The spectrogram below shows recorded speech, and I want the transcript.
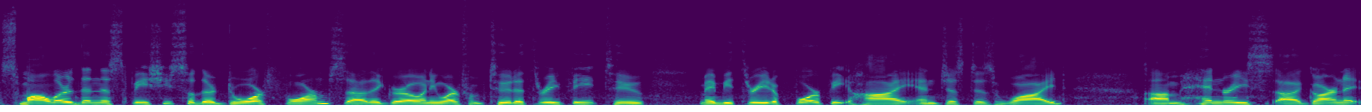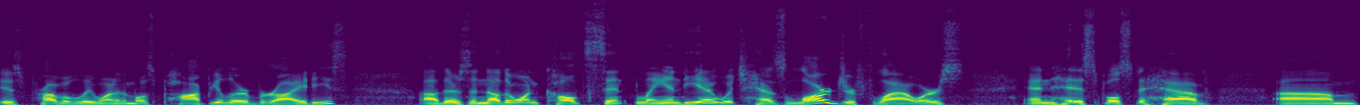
smaller than this species, so they're dwarf forms. Uh, they grow anywhere from two to three feet to maybe three to four feet high and just as wide. Um, Henry's uh, Garnet is probably one of the most popular varieties. Uh, there's another one called Scentlandia, which has larger flowers and is supposed to have um,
